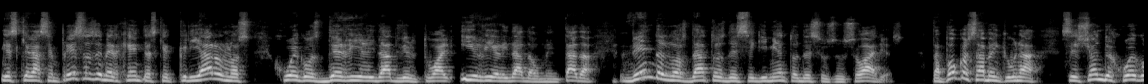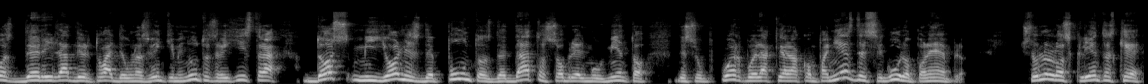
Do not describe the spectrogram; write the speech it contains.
es que las empresas emergentes que crearon los juegos de realidad virtual y realidad aumentada venden los datos de seguimiento de sus usuarios. Tampoco saben que una sesión de juegos de realidad virtual de unos 20 minutos registra 2 millones de puntos de datos sobre el movimiento de su cuerpo y la que la compañía de seguro, por ejemplo, son los clientes que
